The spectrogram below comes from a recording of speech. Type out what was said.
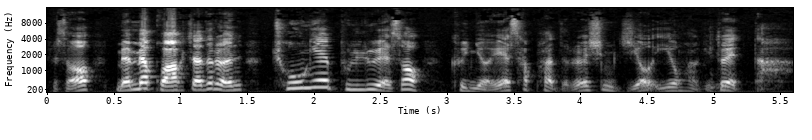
그래서 몇몇 과학자들은 종의 분류에서 그녀의 사파들을 심지어 이용하기도 했다.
